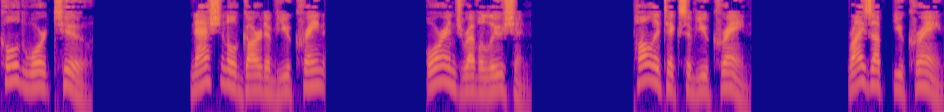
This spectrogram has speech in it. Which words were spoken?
Cold War II National Guard of Ukraine. Orange Revolution. Politics of Ukraine. Rise Up, Ukraine.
